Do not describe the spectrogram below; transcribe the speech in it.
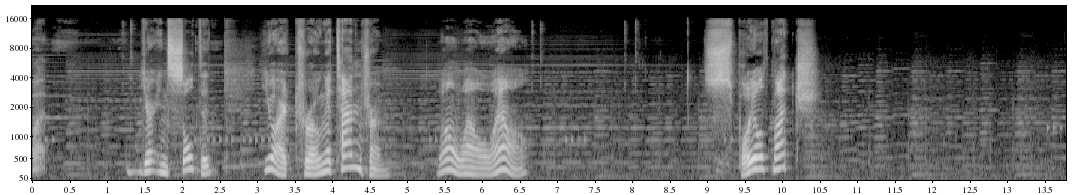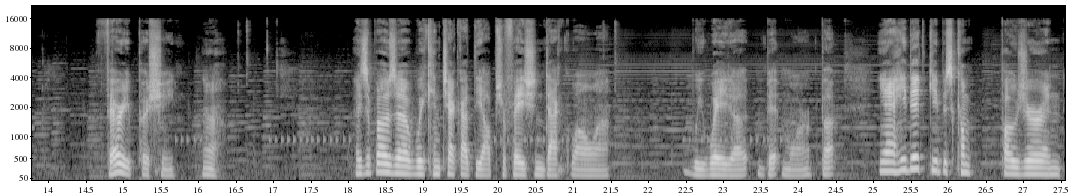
What? You're insulted? You are throwing a tantrum. Well, well, well. Spoiled much? Very pushy. Ugh. I suppose uh, we can check out the observation deck while uh, we wait a bit more. But yeah, he did keep his composure, and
